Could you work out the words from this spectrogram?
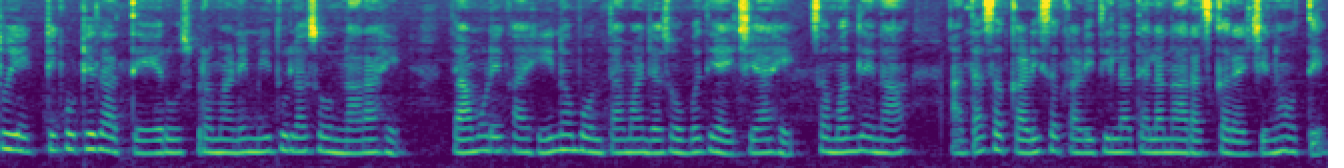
तू एकटी कुठे जाते? रोजप्रमाणे मी तुला सोडणार आहे. त्यामुळे काही न बोलता माझ्यासोबत यायची आहे. समजले ना? आता सकाळी सकाळी तिला त्याला नाराज करायचे नव्हते.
